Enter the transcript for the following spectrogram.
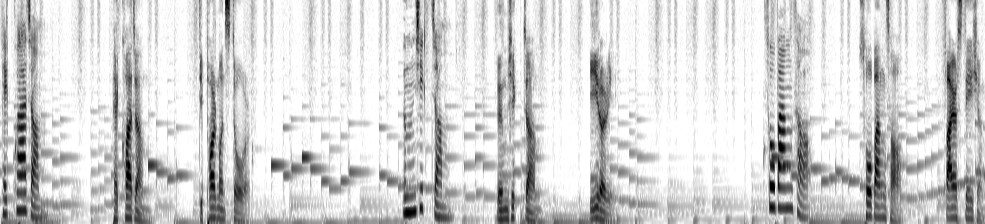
백화점 백화점 department store 음식점 음식점 eatery 소방서 소방서 fire station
